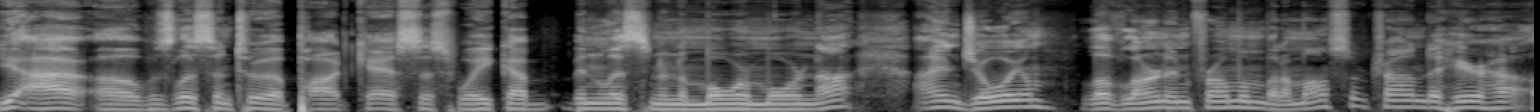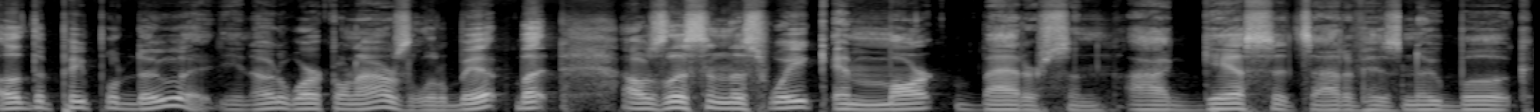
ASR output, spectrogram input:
Yeah, I uh, was listening to a podcast this week. I've been listening to more and more. Not, I enjoy them, love learning from them, but I'm also trying to hear how other people do it. You know, to work on ours a little bit. But I was listening this week, and Mark Batterson, I guess it's out of his new book,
